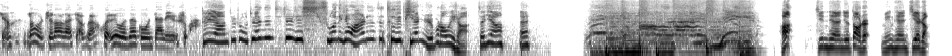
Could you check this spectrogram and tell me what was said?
行，那我知道了，小哥，回去我再跟我家里人说。对呀、就是我觉得就是说那些玩意儿，这特别偏执，不知道为啥。再见啊，哎。今天就到这儿，明天接着。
